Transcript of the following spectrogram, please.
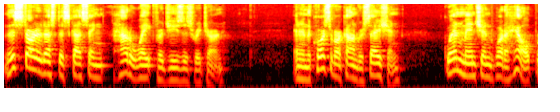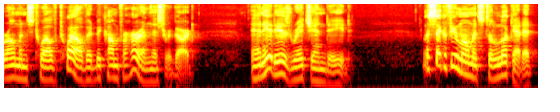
This started us discussing how to wait for Jesus' return. And in the course of our conversation, Gwen mentioned what a help Romans 12:12 12 had become for her in this regard. And it is rich indeed. Let's take a few moments to look at it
